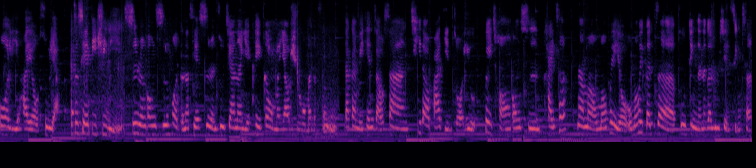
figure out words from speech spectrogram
玻璃，还有塑料。在这些地区里，私人公司或者那些私人住家呢，也可以跟我们要求我们的服务。大概每天早上七到八点左右，会从公司开车。那么我们会有，我们会跟着固定的那个路线行程。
